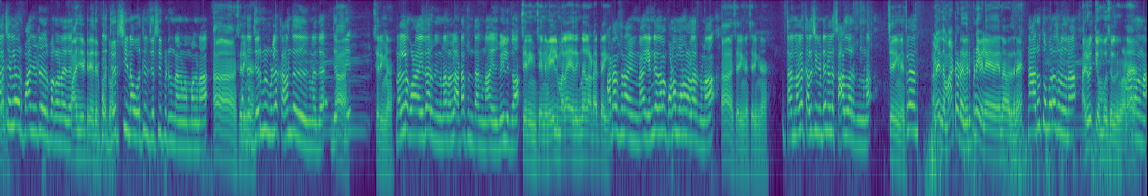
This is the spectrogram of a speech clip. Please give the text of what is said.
தலைச்சக்கல ஒரு பாஞ்சு லிட்டர் எதிர்பார்க்கலாம்ண்ணா இது. பாஞ்சு லிட்டர் எதிர்பார்க்கலாம் ஜெர்சினா ஒரிஜினல் ஜெர்சி போட்டுருந்தாங்க நம்மங்கண்ணா ஆ சரிங்கண்ணா. ஜெர்மன் மில்ல கலந்தது இருக்குண்ணா இது ஜெர்சி. சரிங்கண்ணா. நல்ல குணம் இதாக இருக்குங்கண்ணா. நல்ல அடாப்ஷன் தாங்கண்ணா. இது வெயிலுக்கும் சரிங்க சரி வெயில் மழை எதுக்குனாலும் அடாப்ட் ஆகி அடாப்ஷன் ஆகுங்கண்ணா. எங்கே இருந்தாலும் குணம் போனால் நல்லா இருக்குண்ணா ஆ சரிங்கண்ணா சரிங்கண்ணா. நல்லா தலைச்சிக்கிட்டே நல்லா சாதுவாக இருக்குங்கண்ணா. சரிங்கண்ணா. அண்ணா இந்த மாட்டோட விற்பனை விலை என்ன வருதுண்ணே? நான் அறுபத்தொம்பது ரூபா சொல்லுதுண்ணா. அறுபத்தி ஒம்பது சொல்லுதுங்களாண்ணா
